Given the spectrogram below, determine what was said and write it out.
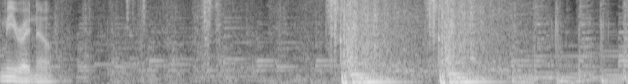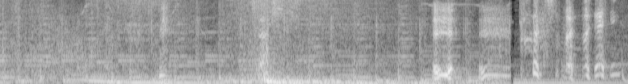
Me right now. Spinning.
